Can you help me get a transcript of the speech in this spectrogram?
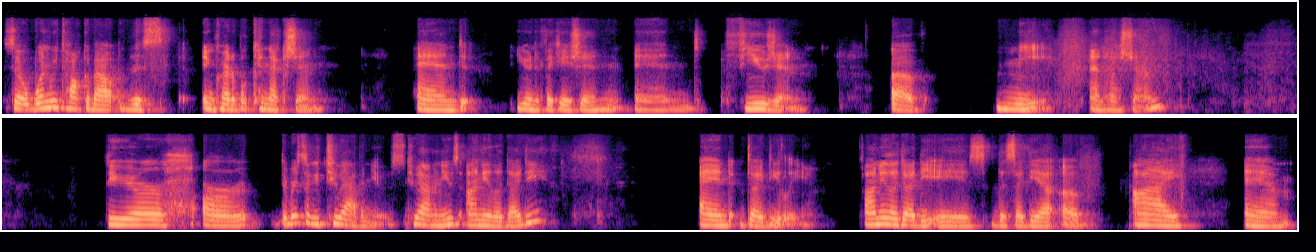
So when we talk about this incredible connection and unification and fusion of me and Hashem, there are there are basically two avenues, two avenues, Anila Daidi and Daidili. Anila Daidi is this idea of I am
